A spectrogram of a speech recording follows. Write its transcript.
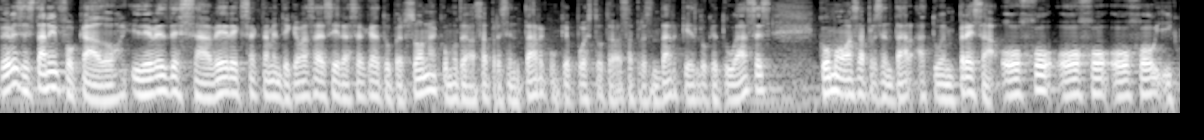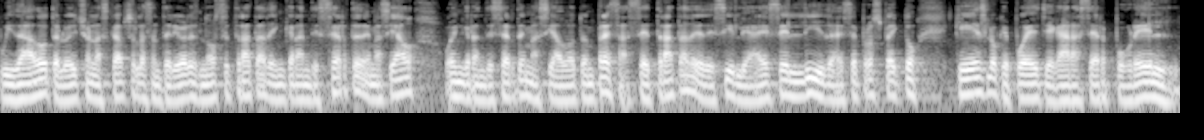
Debes estar enfocado y debes de saber exactamente qué vas a decir acerca de tu persona, cómo te vas a presentar, con qué puesto te vas a presentar, qué es lo que tú haces, cómo vas a presentar a tu empresa. Ojo, ojo, ojo y cuidado, te lo he dicho en las cápsulas anteriores, no se trata de engrandecerte demasiado o engrandecer demasiado a tu empresa. Se trata de decirle a ese lead, a ese prospecto, qué es lo que puedes llegar a hacer por él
